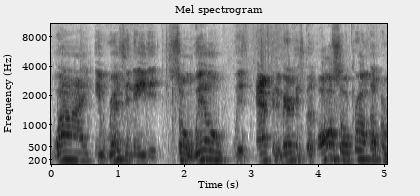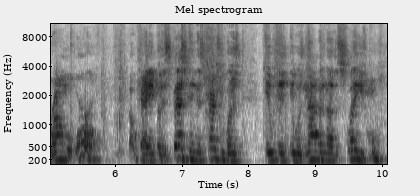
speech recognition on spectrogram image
why it resonated so well with African Americans, but also across, uh, around the world, okay? But especially in this country was, it, it, it was not another slave movie.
